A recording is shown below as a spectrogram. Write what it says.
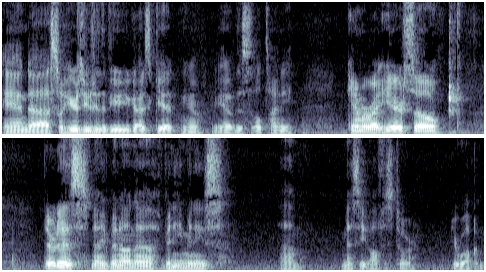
And uh, so here's usually the view you guys get. You know, we have this little tiny camera right here. So there it is. Now you've been on uh, Vinny Emini's um, messy office tour. You're welcome.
